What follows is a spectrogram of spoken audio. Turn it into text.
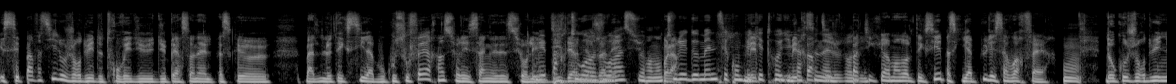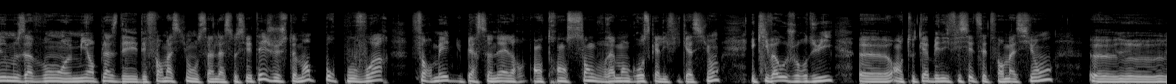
c'est pas facile aujourd'hui de trouver du, du personnel parce que bah, le textile a beaucoup souffert hein, sur les cinq, sur les mais dix partout, hein, dernières je vous années. rassure. hein, Dans Voilà. tous les domaines, c'est compliqué de trouver du mais personnel aujourd'hui. particulièrement dans le textile parce qu'il n'y a plus les savoir-faire. Mm. Donc aujourd'hui, nous, nous avons euh, mis en place des, des formations au sein de la société justement pour pouvoir former du personnel rentrant sans vraiment grosse qualification et qui va aujourd'hui, euh, en tout cas, bénéficier de cette formation, euh,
